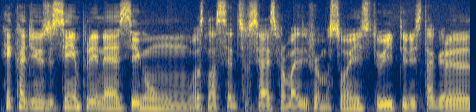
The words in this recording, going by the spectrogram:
Recadinhos de sempre, né? Sigam as nossas redes sociais para mais informações: Twitter, Instagram.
